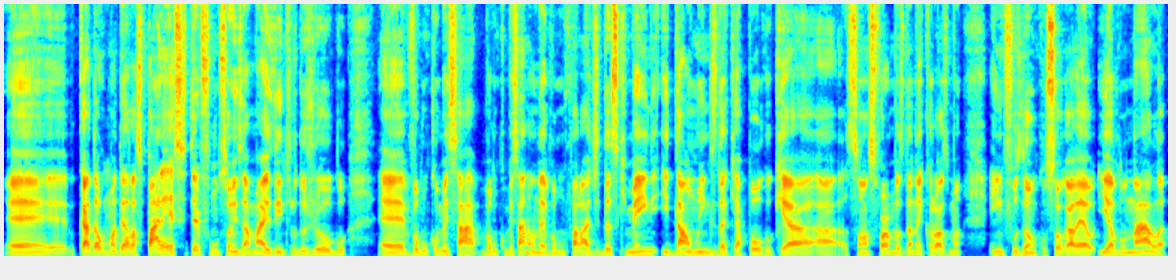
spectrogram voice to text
é, cada uma delas parece ter funções a mais dentro do jogo. É, vamos começar, vamos começar não, né? Vamos falar de Duskmane e Downwings daqui a pouco, que é a- a- são as formas da Necrozma em fusão com o Solgaleo e a Lunala.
